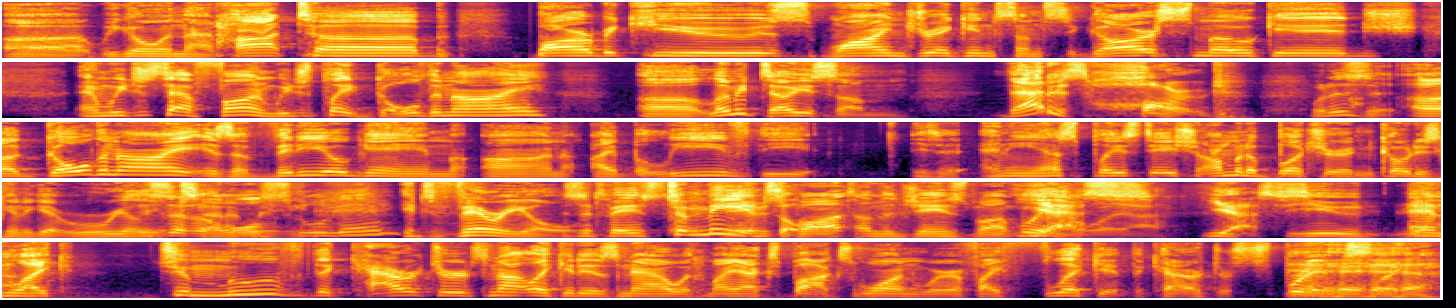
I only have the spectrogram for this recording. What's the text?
Uh, we go in that hot tub, barbecues, wine drinking, some cigar smokage. And we just have fun. We just played GoldenEye. Uh, let me tell you something. That is hard. What is it? Uh, GoldenEye is a video game on, I believe, the is it NES PlayStation? I'm gonna butcher it, and Cody's gonna get really Is it an upset. at old me. school game? It's very old. Is it based to on me? James it's old. Bond on the James Bond? Well, yeah, yes, well, yeah. yes. So you and like to move the character, it's not like it is now with my Xbox One, where if I flick it, the character sprints. Yeah, like, yeah.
